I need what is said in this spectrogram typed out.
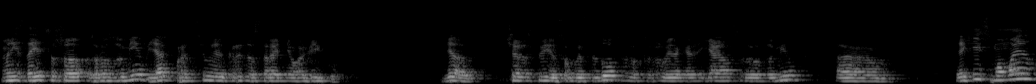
мені здається, що зрозумів, як працює криза середнього віку. Я через свій особистий досвід розкажу, як я це зрозумів. Е, якийсь момент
